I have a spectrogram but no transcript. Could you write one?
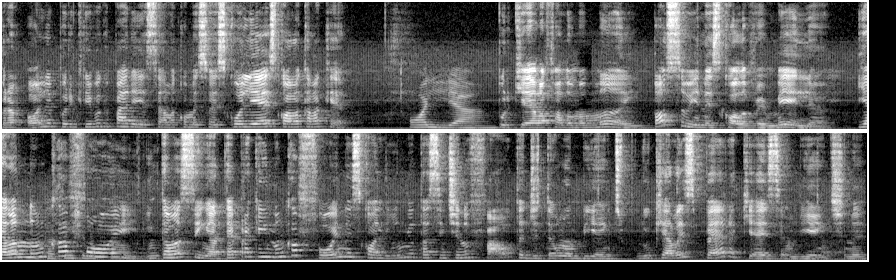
pra, olha, por incrível que pareça, ela começou a escolher a escola que ela quer. Olha. Porque ela falou, mamãe, posso ir na escola vermelha? E ela nunca foi. Então, assim, até para quem nunca foi na escolinha, tá sentindo falta de ter um ambiente do que ela espera que é esse ambiente, né?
